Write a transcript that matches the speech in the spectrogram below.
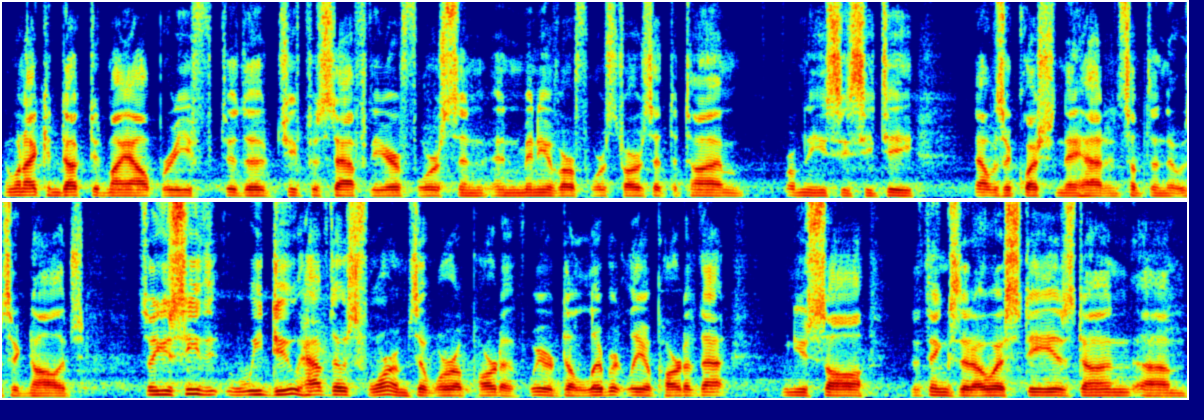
And when I conducted my outbrief to the Chief of Staff of the Air Force and, and many of our four stars at the time from the ECCT, that was a question they had and something that was acknowledged. So you see, we do have those forums that we're a part of. We are deliberately a part of that. When you saw the things that OSD has done um,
